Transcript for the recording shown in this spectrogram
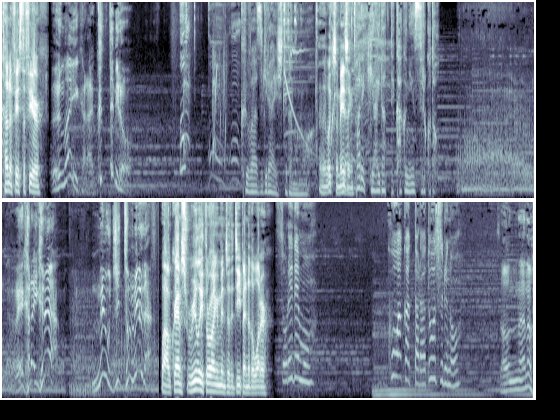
だなこの野郎 Time to face the fear. うまいから食ってみろ食わず嫌いしてたものを And it looks や amazing. っぱり嫌いだって確認すること上から行くな目をじっと見るな Wow, Gramps really throwing him into the deep end of the water. それでも怖かったらどうするのそんなの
